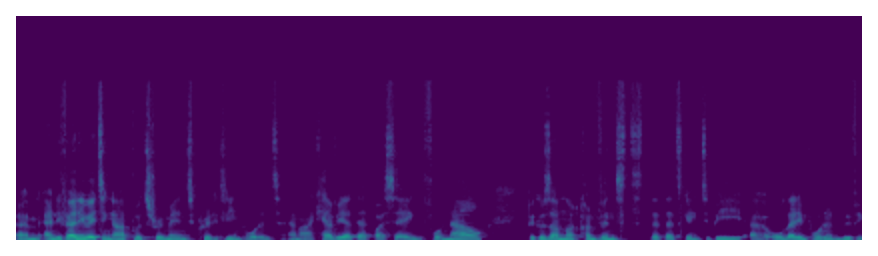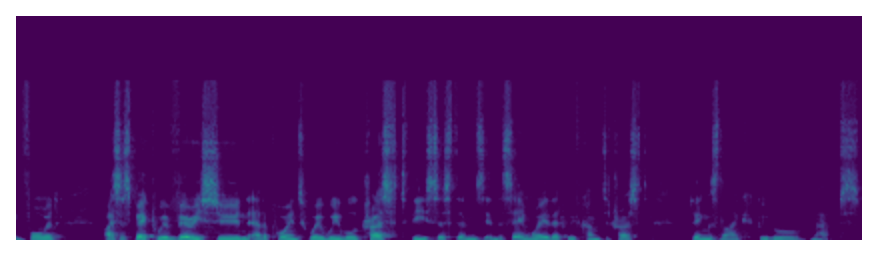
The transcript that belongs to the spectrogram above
Um, and evaluating outputs remains critically important. And I caveat that by saying for now, because I'm not convinced that that's going to be uh, all that important moving forward. I suspect we're very soon at a point where we will trust these systems in the same way that we've come to trust things like Google Maps.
